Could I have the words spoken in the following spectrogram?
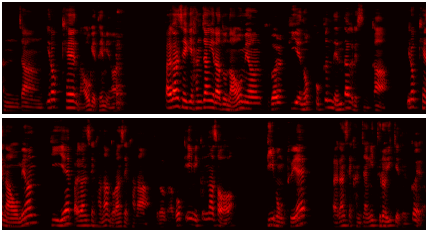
한 장 이렇게 나오게 되면 빨간색이 한 장이라도 나오면 그걸 B에 넣고 끝낸다 그랬으니까 이렇게 나오면 B에 빨간색 하나, 노란색 하나 들어가고 게임이 끝나서 B 봉투에 빨간색 한 장이 들어있게 될 거예요.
